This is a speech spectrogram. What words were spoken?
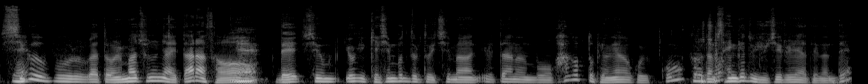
시급을 갖다 얼마 주느냐에 따라서 예. 내 지금 여기 계신 분들도 있지만 일단은 뭐 학업도 병행하고 있고 그렇죠. 그다음 생계도 유지를 해야 되는데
